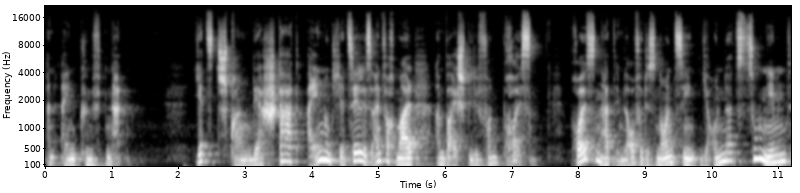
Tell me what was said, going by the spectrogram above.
an Einkünften hatten. Jetzt sprang der Staat ein und ich erzähle es einfach mal am Beispiel von Preußen. Preußen hat im Laufe des 19. Jahrhunderts zunehmend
